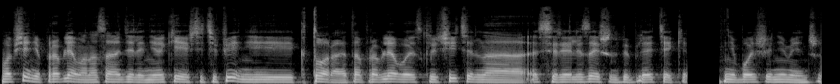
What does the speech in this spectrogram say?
вообще не проблема, на самом деле, ни OK HTTP, ни Ктора. Это проблема исключительно serialization библиотеки. Ни больше, ни меньше.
